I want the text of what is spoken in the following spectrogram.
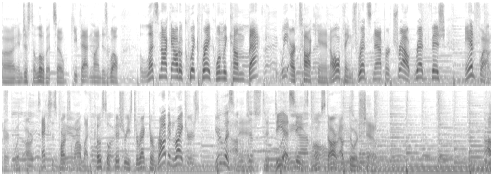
uh, in just a little bit. So keep that in mind as well. Let's knock out a quick break. When we come back, we are talking all things red snapper, trout, redfish, and flounder with our Texas Parks and Wildlife Coastal Fisheries Director, Robin Riechers. You're listening to DSC's Lone Star Outdoors Show. I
